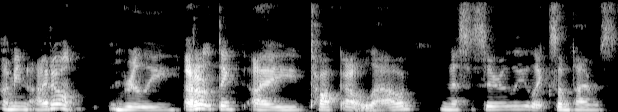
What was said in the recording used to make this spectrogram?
I mean, I don't really. I don't think I talk out loud necessarily. Like sometimes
